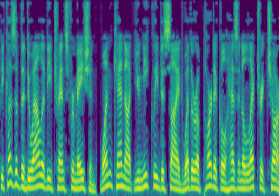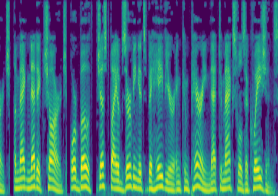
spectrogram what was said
Because of the duality transformation, one cannot uniquely decide whether a particle has an electric charge, a magnetic charge, or both, just by observing its behavior and comparing that to Maxwell's equations.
